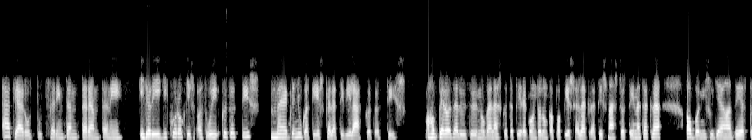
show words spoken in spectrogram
átjárót tud szerintem teremteni, így a régi korok és az új között is, meg a nyugati és keleti világ között is. Ha például az előző novellás kötetére gondolunk, a papírselegret és más történetekre, abban is ugye azért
